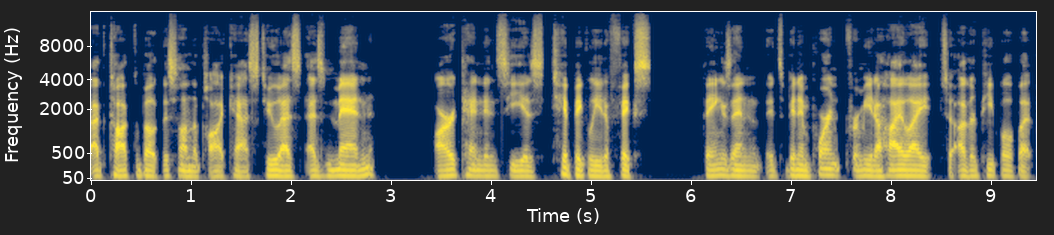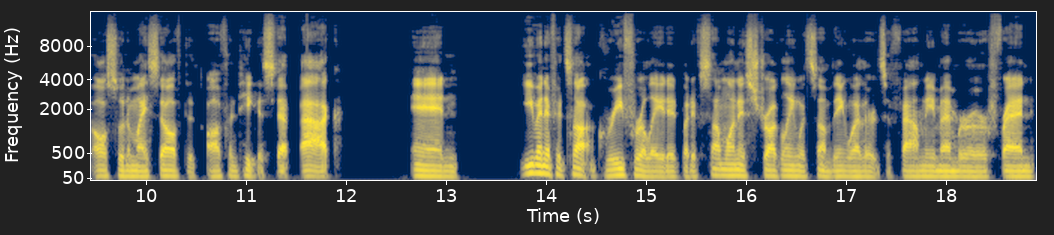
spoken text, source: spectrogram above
I've talked about this on the podcast too. As as men, our tendency is typically to fix things, and it's been important for me to highlight to other people, but also to myself to often take a step back and even if it's not grief related, but if someone is struggling with something, whether it's a family member or a friend,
